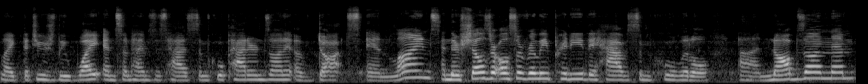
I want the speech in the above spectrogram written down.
like that's usually white and sometimes this has some cool patterns on it of dots and lines and their shells are also really pretty they have some cool little uh, knobs on them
